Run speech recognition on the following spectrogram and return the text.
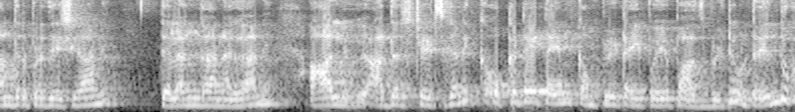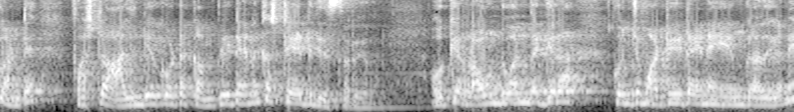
ఆంధ్రప్రదేశ్ కానీ తెలంగాణ కానీ ఆల్ అదర్ స్టేట్స్ కానీ ఒకటే టైం కంప్లీట్ అయిపోయే పాసిబిలిటీ ఉంటుంది. ఎందుకంటే first all India quota complete అయినాక స్టేట్ తీస్తారు కదా. ఓకే? రౌండ్ వన్ దగ్గర కొంచెం అటు ఇటు అయినా ఏం కాదు కానీ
